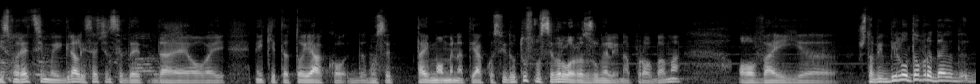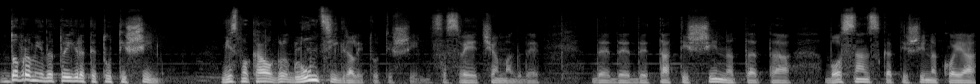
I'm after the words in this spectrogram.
Mi smo recimo igrali, sećam se da je, da je ovaj, Nikita to jako, da mu se taj moment jako svidio. Tu smo se vrlo razumeli na probama. Ovaj, e, što bi bilo dobro, da, dobro mi je da to igrate tu tišinu. Mi smo kao glumci igrali tu tišinu sa svećama gde, gde, gde, gde ta tišina, ta, ta bosanska tišina koja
